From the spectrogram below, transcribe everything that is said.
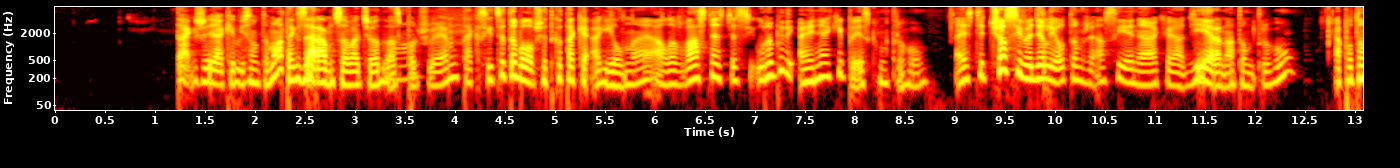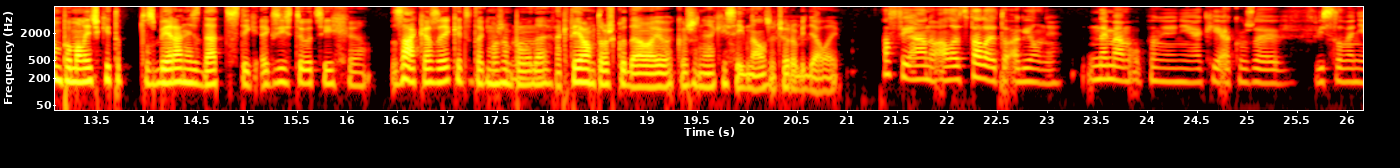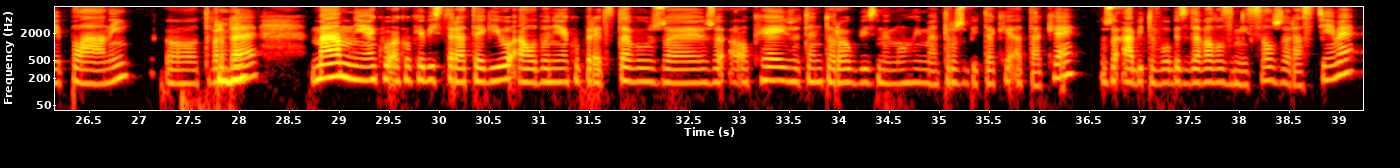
Takže ja keby som to mala tak zaramcovať, čo od vás no. počujem, tak síce to bolo všetko také agilné, ale vlastne ste si urobili aj nejaký prieskum trhu. A ste čo si vedeli o tom, že asi je nejaká diera na tom trhu a potom pomaličky to, to zbieranie zdať z tých existujúcich eh, zákaziek, keď to tak môžem mm. povedať, tak tie vám trošku dávajú akože nejaký signál, že čo robiť ďalej. Asi áno, ale stále je to agilne. Nemám úplne nejaké akože vyslovenie plány uh, tvrdé. Mm-hmm mám nejakú ako keby stratégiu alebo nejakú predstavu, že, že OK, že tento rok by sme mohli mať tržby také a také, že aby to vôbec dávalo zmysel, že rastieme.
